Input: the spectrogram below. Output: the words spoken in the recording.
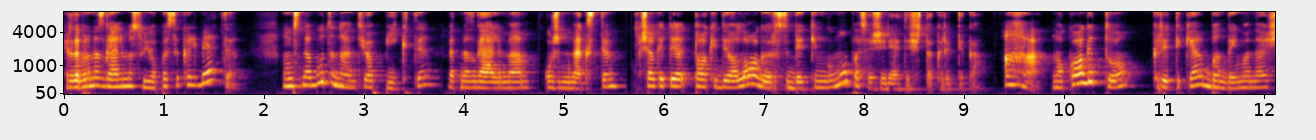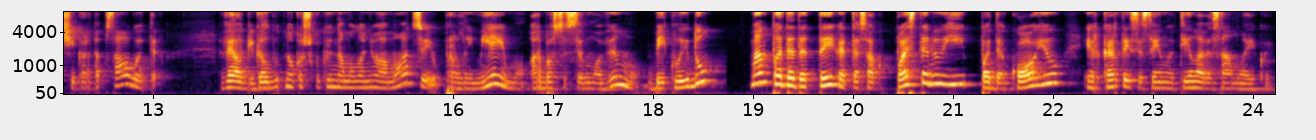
Ir dabar mes galime su juo pasikalbėti. Mums nebūtina ant jo pykti, bet mes galime užmėgsti šiokį tokį dialogą ir su dėkingumu pasižiūrėti šitą kritiką. Aha, nuo kogi tu, kritikė, bandai mane šį kartą apsaugoti? Vėlgi, galbūt nuo kažkokių nemalonių emocijų, pralaimėjimų arba susimovimų bei klaidų. Man padeda tai, kad tiesiog pastebiu jį, padėkoju ir kartais jisai nutyla visam laikui.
